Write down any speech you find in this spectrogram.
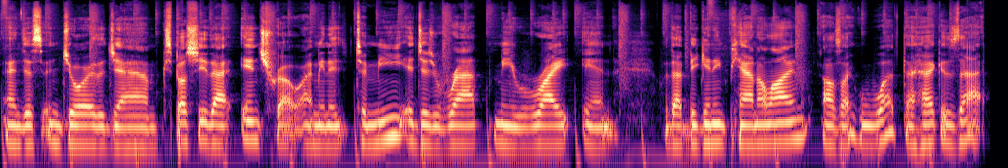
and just enjoy the jam. Especially that intro. I mean, it, to me, it just wrapped me right in with that beginning piano line. I was like, what the heck is that?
